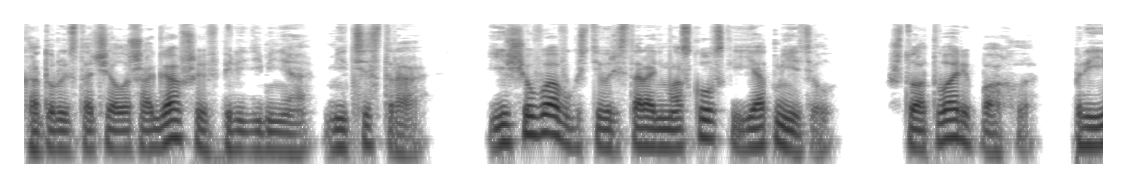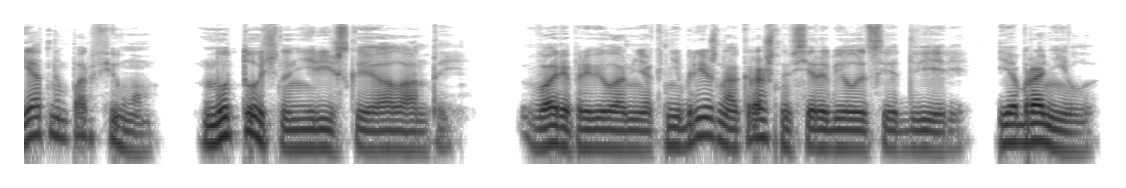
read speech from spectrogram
который источала шагавшая впереди меня медсестра. Еще в августе в ресторане «Московский» я отметил, что от Вари пахло приятным парфюмом, но точно не рижской алантой. Варя привела меня к небрежно окрашенной в серо-белый цвет двери и обронила.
